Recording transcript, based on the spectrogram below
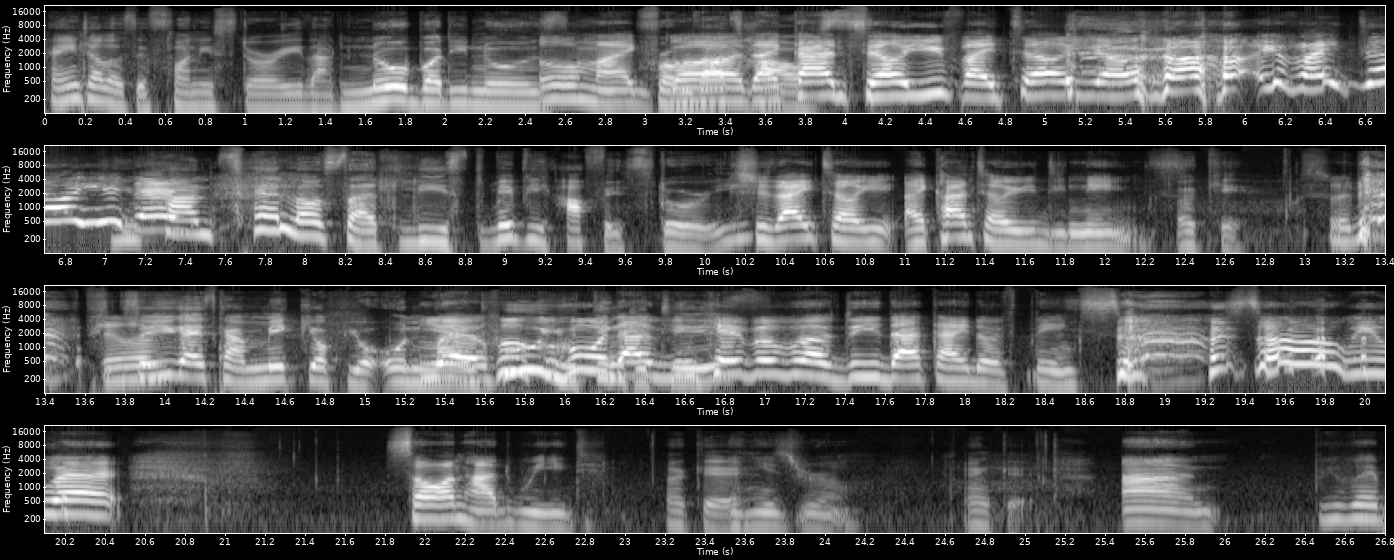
Can you tell us a funny story that nobody knows? Oh my god, I can't tell you if I tell you. if I tell you, You then can tell us at least maybe half a story. should I tell you? I can't tell you the names. Okay. So, So you guys can make up your own yeah, mind who, who, you who would think have been is. capable of doing that kind of thing? So, so we were. Someone had weed Okay. in his room, Okay. and we were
